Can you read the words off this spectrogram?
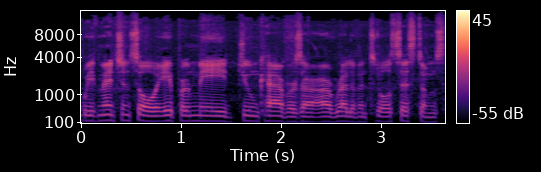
we've mentioned so April, May, June calvers are, are relevant to those systems,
